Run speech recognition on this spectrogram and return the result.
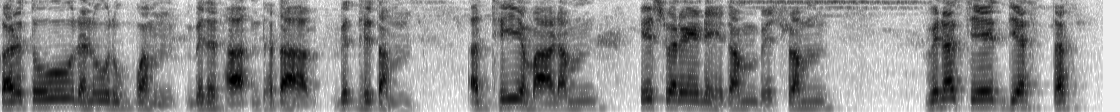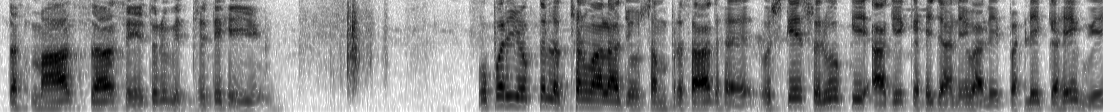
कर्तूरनुरूपम विदधता विधृत अध्रीयमाणम ईश्वरेणेदम विश्व विनश्येद्यस्तस्मा स सेतुर्विधृति। उपर्युक्त लक्षण वाला जो संप्रसाद है, उसके स्वरूप के आगे कहे जाने वाले पहले कहे हुए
